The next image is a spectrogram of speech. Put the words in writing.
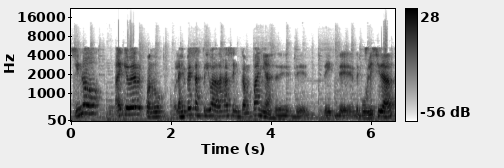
sino hay que ver cuando las empresas privadas hacen campañas de, de, publicidad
